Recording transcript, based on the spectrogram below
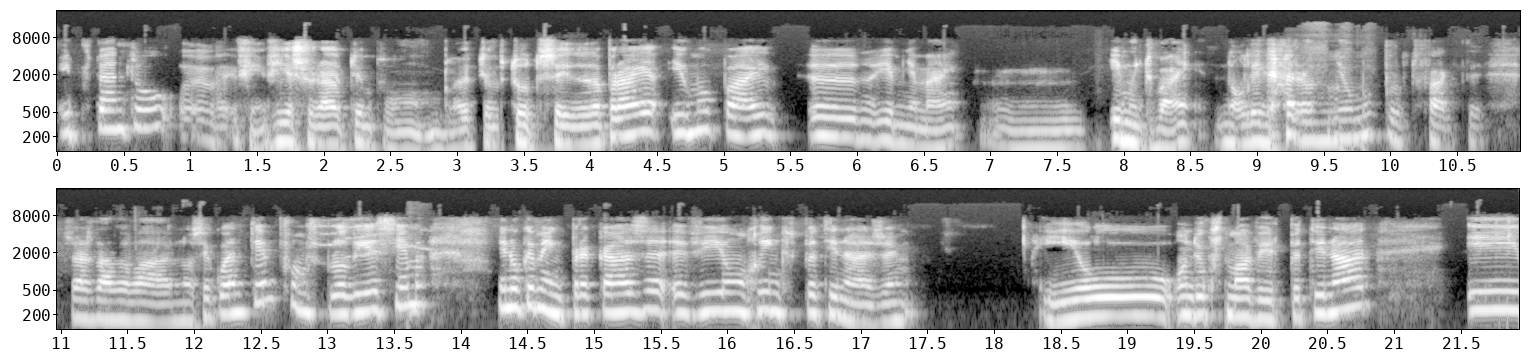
E, portanto, eh, enfim, via chorar o tempo, o tempo todo de saída da praia e o meu pai uh, e a minha mãe, um, e muito bem, não ligaram nenhuma, porque de facto já estava lá não sei quanto tempo, fomos por ali acima e no caminho para casa havia um ringue de patinagem e eu, onde eu costumava ir patinar, e,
